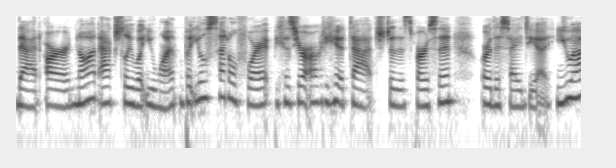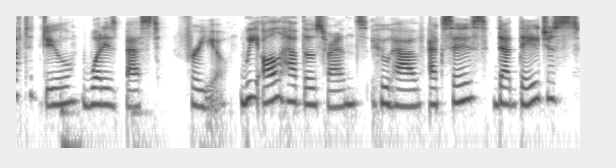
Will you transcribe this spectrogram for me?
that are not actually what you want, but you'll settle for it because you're already attached to this person or this idea. You have to do what is best for you. We all have those friends who have exes that they just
